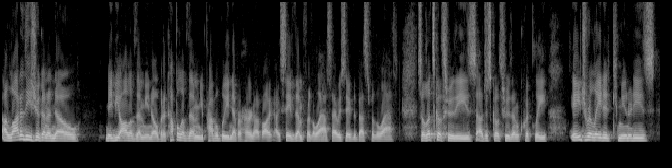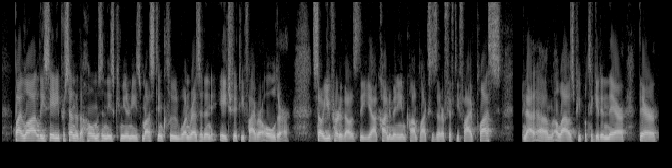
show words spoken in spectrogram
A lot of these you're gonna know, maybe all of them you know, but a couple of them you probably never heard of. I, I saved them for the last. I always save the best for the last. So let's go through these. I'll just go through them quickly. Age-related communities, by law, at least 80% of the homes in these communities must include one resident age 55 or older. So you've heard of those, the uh, condominium complexes that are 55 plus, and that um, allows people to get in there. They're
